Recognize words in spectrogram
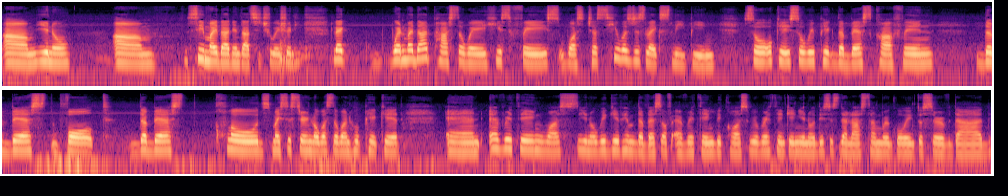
um, you know um, see my dad in that situation. Like when my dad passed away his face was just he was just like sleeping. So okay so we picked the best coffin the best vault the best clothes. My sister-in-law was the one who picked it. And everything was you know we give him the best of everything because we were thinking you know this is the last time we're going to serve dad.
